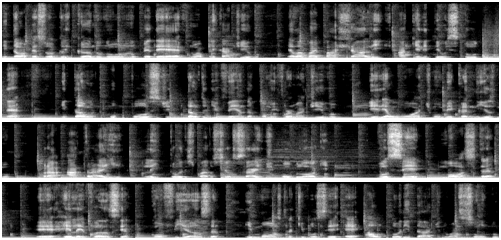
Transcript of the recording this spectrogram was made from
Então a pessoa clicando no, no PDF, no aplicativo, ela vai baixar ali aquele teu estudo, né? Então, o post, tanto de venda como informativo, ele é um ótimo mecanismo para atrair leitores para o seu site ou blog. Você mostra é, relevância, confiança e mostra que você é autoridade no assunto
